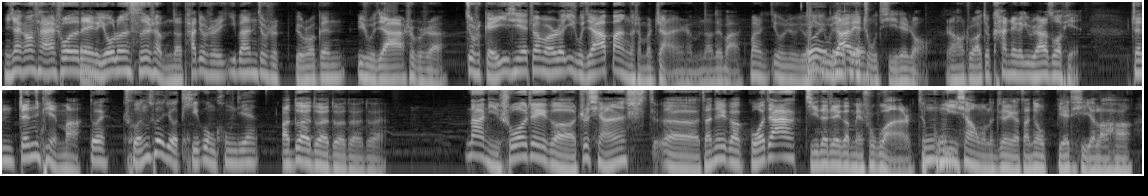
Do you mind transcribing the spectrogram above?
你像刚才说的那个尤伦斯什么的，他就是一般就是比如说跟艺术家是不是，就是给一些专门的艺术家办个什么展什么的，对吧？办有有有艺术家为主题这种，然后主要就看这个艺术家的作品，真真品嘛，对，纯粹就提供空间。啊，对对对对对。那你说这个之前是呃，咱这个国家级的这个美术馆，就公益项目的这个，咱就别提了哈。嗯，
